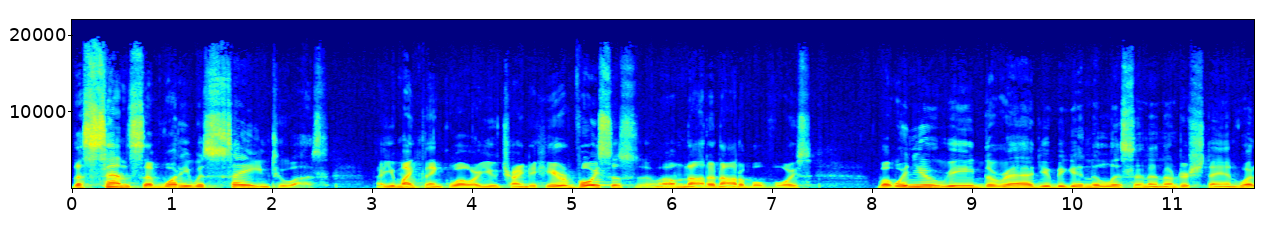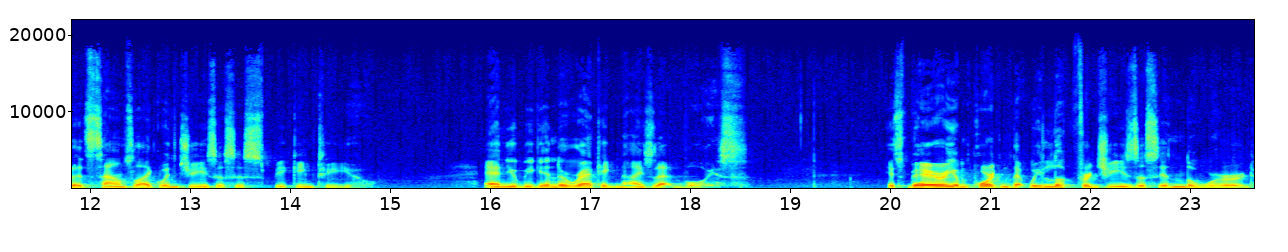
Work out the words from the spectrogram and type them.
the sense of what he was saying to us. Now, you might think, well, are you trying to hear voices? Well, not an audible voice. But when you read the red, you begin to listen and understand what it sounds like when Jesus is speaking to you. And you begin to recognize that voice. It's very important that we look for Jesus in the Word.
